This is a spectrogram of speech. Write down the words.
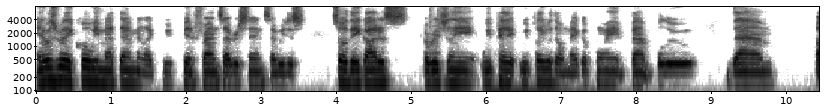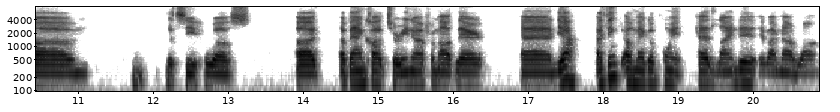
And it was really cool. We met them, and like we've been friends ever since. And we just so they got us originally. We pay we played with Omega Point, Bent Blue, them. Um, let's see who else. Uh, a band called Torina from out there, and yeah, I think Omega Point headlined it if I'm not wrong.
